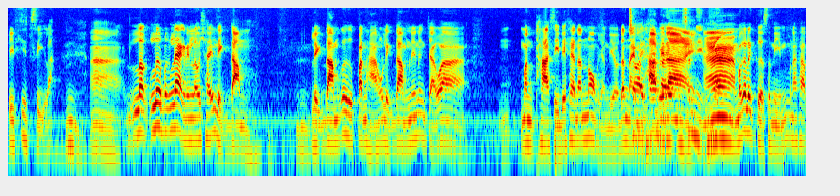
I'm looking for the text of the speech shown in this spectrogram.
ปีที่ 14 ละอืม อ่าเริ่มเริ่มแรกๆเนี่ยเราใช้เหล็กดำอืมเหล็กดำก็คือปัญหาของเหล็กดำเนี่ยเนื่องจากว่ามันทาสีได้แค่ด้านนอกอย่างเดียว ด้านในใช่มันทาไม่ได้ด้านในมันสนิม อ่ามันก็เลยเกิดสนิมนะครับ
